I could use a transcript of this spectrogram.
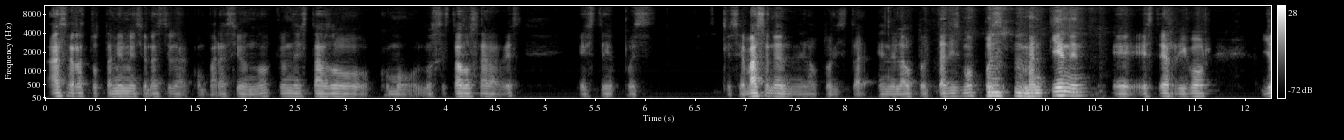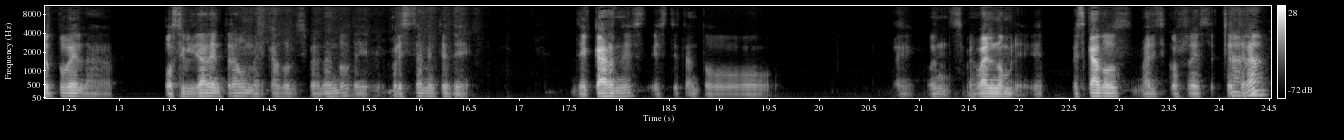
hace rato también mencionaste la comparación, ¿no? Que un estado como los estados árabes, este, pues, que se basan en el, en el autoritarismo, pues Ujú. mantienen este rigor. Yo tuve la posibilidad de entrar a un mercado, Luis Fernando, de, precisamente de, de carnes, este, tanto, eh, bueno, se me va el nombre, eh, pescados, mariscos, res, etcétera. Ajá.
